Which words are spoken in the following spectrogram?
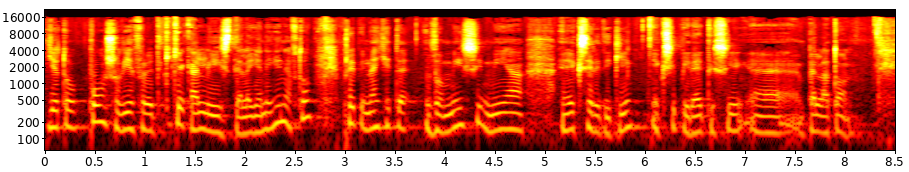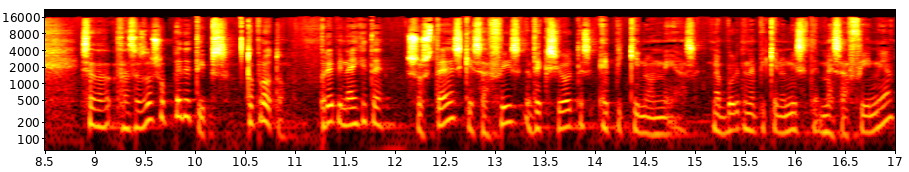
για το πόσο διαφορετικοί και καλοί είστε. Αλλά για να γίνει αυτό, πρέπει να έχετε δομήσει μια εξαιρετική εξυπηρέτηση ε, πελατών. Θα σας δώσω πέντε tips. Το πρώτο, πρέπει να έχετε σωστές και σαφείς δεξιότητες επικοινωνίας. Να μπορείτε να επικοινωνήσετε με σαφήνεια,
